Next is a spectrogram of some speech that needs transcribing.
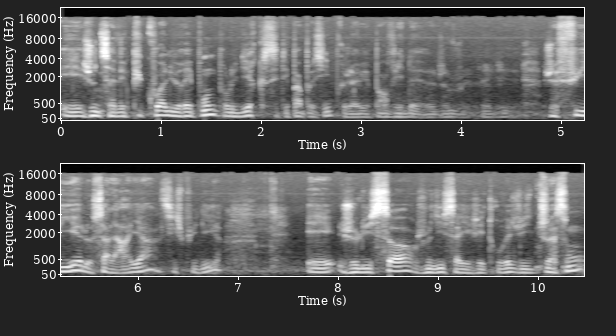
et je ne savais plus quoi lui répondre pour lui dire que c'était pas possible, que j'avais pas envie de. Je, fuyais le salariat, si je puis dire. Et je lui sors, je me dis, ça y est, j'ai trouvé. Je lui dis, de toute façon,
